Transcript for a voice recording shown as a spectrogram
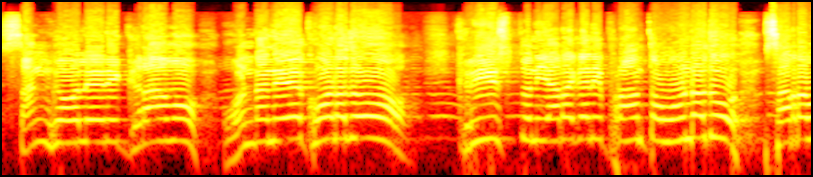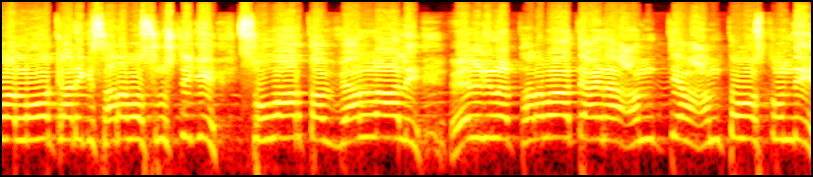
సంఘం లేని గ్రామం ఉండనే కూడదు. క్రీస్తుని ఎరగని ప్రాంతం ఉండదు. సర్వలోకానికి సర్వ సృష్టికి సువార్త వెళ్ళాలి. వెళ్ళిన తర్వాత ఆయన అంత్యం అంతం వస్తుంది.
